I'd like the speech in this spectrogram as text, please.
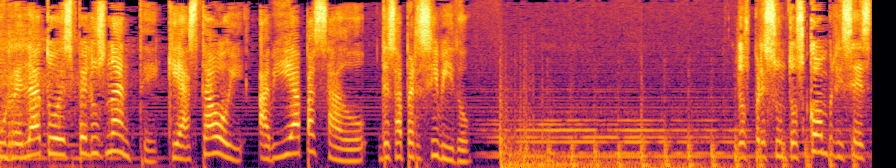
Un relato espeluznante que hasta hoy había pasado desapercibido. Los presuntos cómplices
